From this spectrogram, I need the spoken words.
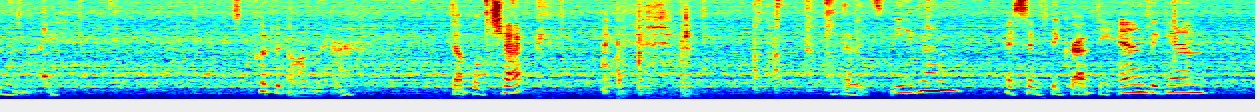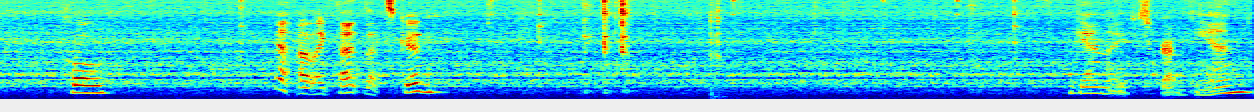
and then I just put it on there. Double check that it's even. I simply grab the end again, pull. Yeah, I like that, that's good. Again, I just grab the end.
